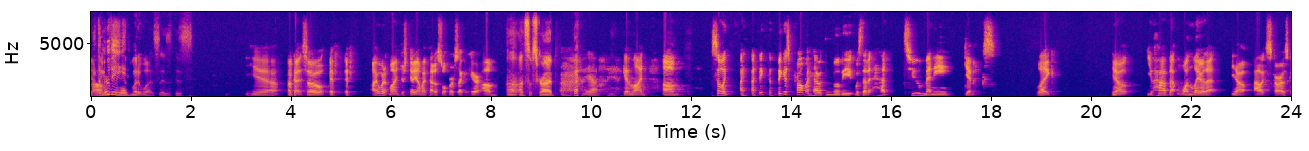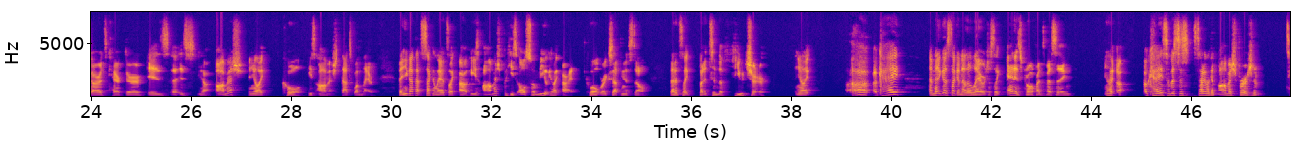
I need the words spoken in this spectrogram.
Yeah, The movie- it was what it was. Is is yeah. Okay. So if if I wouldn't mind just getting on my pedestal for a second here. Um. Uh, unsubscribe. yeah, yeah, get in line. Um, so like, I, I think the biggest problem I had with the movie was that it had too many gimmicks. Like, you know, you have that one layer that you know Alex Skarsgård's character is uh, is you know Amish, and you're like, cool, he's Amish. That's one layer. Then you got that second layer. It's like, oh, he's Amish, but he's also mute. You're like, all right, cool, we're accepting this still. Then it's like, but it's in the future. And you're like, oh, okay. And then it goes to like another layer, which is like, and his girlfriend's missing. You're like, uh, okay, so this is sounding like an Amish version of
